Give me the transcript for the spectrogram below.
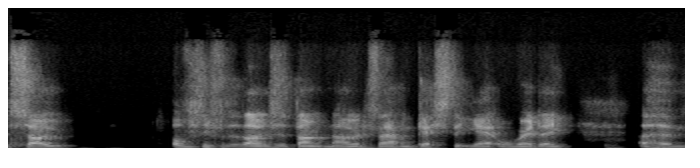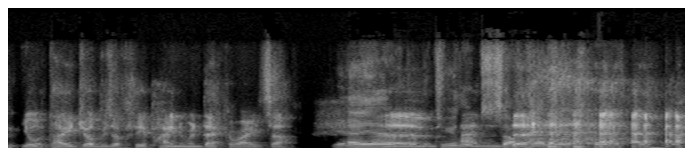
so obviously for those that don't know, and if they haven't guessed it yet already, um, your day job is obviously a painter and decorator. Yeah, yeah. Um, and, uh,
